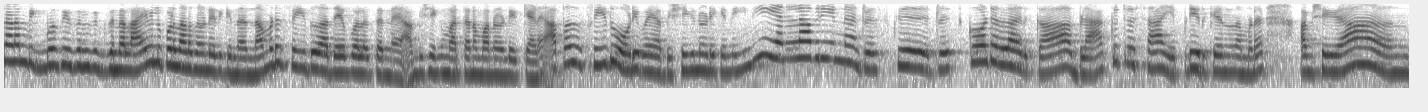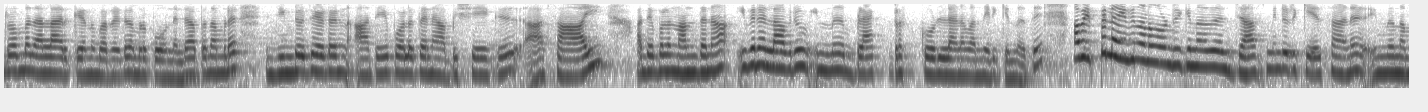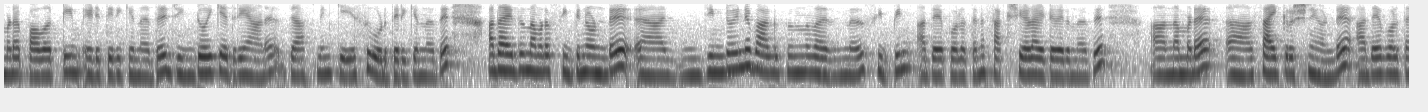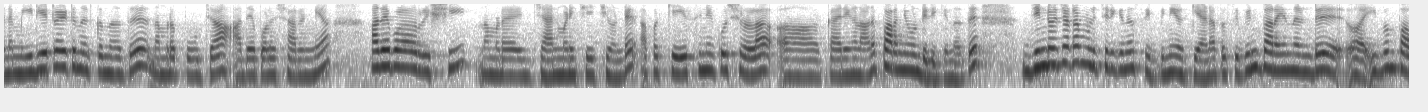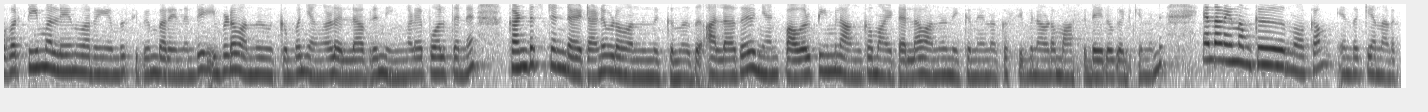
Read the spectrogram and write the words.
Malayalam big boss season സിക്സിന്റെ ലൈവിൽ ഇപ്പോൾ നടന്നുകൊണ്ടിരിക്കുന്നത് നമ്മുടെ ശ്രീതു അതേപോലെ തന്നെ അഭിഷേകും വർത്തമാനം പറഞ്ഞുകൊണ്ടിരിക്കുകയാണ്. അപ്പോൾ ശ്രീതു ഓടിപ്പോയി അഭിഷേകിനോട് ഇനി എല്ലാവരും എന്നാ ഡ്രസ് ഡ്രസ് കോഡെല്ലാം ഇരിക്കാ? ബ്ലാക്ക് ഡ്രസ്സാ എപ്പിടി ഇരിക്കുന്നത് നമ്മുടെ അഭിഷേക് ആ റൊമ്പ നല്ലാ ഇരിക്കുകയെന്ന് പറഞ്ഞിട്ട് നമ്മൾ പോകുന്നുണ്ട്. അപ്പോൾ നമ്മുടെ ജിൻഡോ ചേട്ടൻ അതേപോലെ തന്നെ അഭിഷേക് സായി അതേപോലെ നന്ദന ഇവരെല്ലാവരും ഇന്ന് ബ്ലാക്ക് ഡ്രസ് കോഡിലാണ് വന്നിരിക്കുന്നത്. അപ്പോൾ ഇപ്പോൾ ലൈവ് നടന്നുകൊണ്ടിരിക്കുന്നത് ജാസ്മിന്റെ ഒരു കേസാണ് ഇന്ന് നമ്മുടെ പവർ ടീം എടുത്തിരിക്കുന്നത് ജി ജിൻഡോയ്ക്കെതിരെയാണ് ജാസ്മിൻ കേസ് കൊടുത്തിരിക്കുന്നത്. അതായത് നമ്മുടെ സിബിനുണ്ട്. ജിൻഡോയിന്റെ ഭാഗത്തു നിന്ന് വരുന്നത് സിബിൻ അതേപോലെ തന്നെ സാക്ഷികളായിട്ട് വരുന്നത് നമ്മുടെ സായി കൃഷ്ണയുണ്ട്. അതേപോലെ തന്നെ മീഡിയേറ്ററായിട്ട് നിൽക്കുന്നത് നമ്മുടെ പൂജ അതേപോലെ ശരണ്യ അതേപോലെ ഋഷി നമ്മുടെ ജാൻമണി ചേച്ചിയുണ്ട്. അപ്പോൾ കേസിനെ കുറിച്ചുള്ള കാര്യങ്ങളാണ് പറഞ്ഞുകൊണ്ടിരിക്കുന്നത്. ജിൻഡോ ചേട്ടൻ വിളിച്ചിരിക്കുന്ന സിബിനെയൊക്കെയാണ്. അപ്പോൾ സിബിൻ പറയുന്നുണ്ട് ഇവൻ പവർ ടീം അല്ലേ എന്ന് പറയുമ്പോൾ സിബിൻ പറയുന്നുണ്ട് ഇവിടെ വന്ന് നിൽക്കുമ്പോൾ ഞങ്ങൾ എല്ലാവരും നിങ്ങളെപ്പോലെ തന്നെ കണ്ടസ്റ്റന്റ് ആയിട്ടാണ് ഇവിടെ വന്ന് നിൽക്കുന്നത്. അല്ലാതെ ഞാൻ പവർ ടീമിൽ അംഗമായിട്ടല്ല വന്ന് നിൽക്കുന്നതെന്നൊക്കെ സിബിൻ അവിടെ മാസ് ഡയലോഗ് അടിക്കുന്നുണ്ട്. എന്താണെങ്കിൽ നമുക്ക് നോക്കാം എന്തൊക്കെയാണ് നടക്കുന്നത്.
